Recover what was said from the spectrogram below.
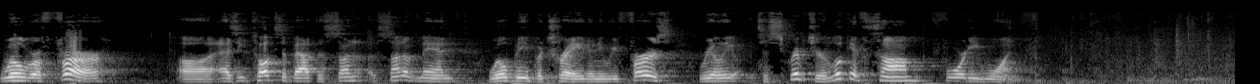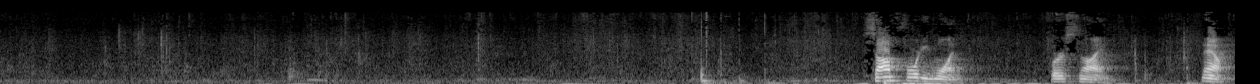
will refer, uh, as he talks about the Son, Son of Man will be betrayed, and he refers really to Scripture. Look at Psalm 41. Psalm 41, verse 9. Now,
